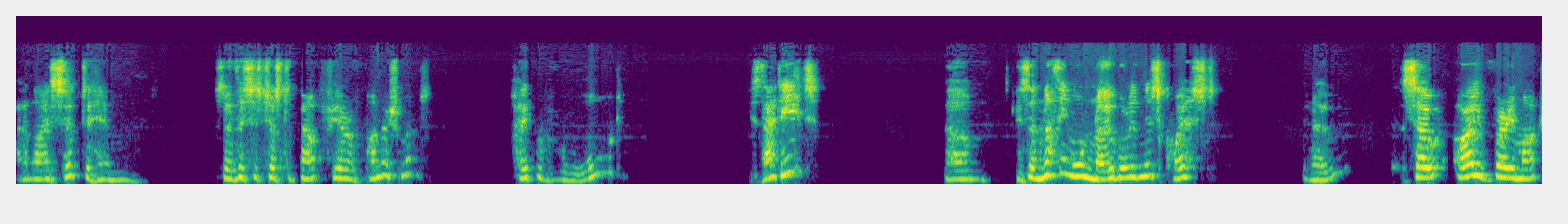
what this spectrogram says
And I said to him, so this is just about fear of punishment, hope of reward? Is that it? Um, is there nothing more noble in this quest? You know, so I very much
